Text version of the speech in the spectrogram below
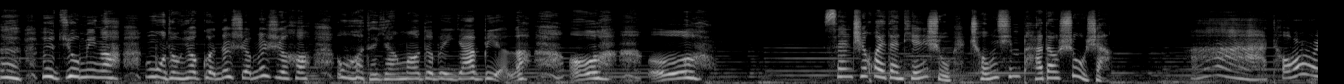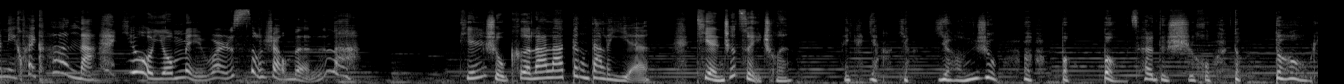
嗯，救命啊！木桶要滚到什么时候？我的羊毛都被压瘪了。哦哦！三只坏蛋田鼠重新爬到树上。啊，头儿，你快看呐，又有美味送上门了。田鼠克拉拉瞪大了眼，舔着嘴唇：“哎呀呀，羊肉啊，饱饱餐的时候到到了。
